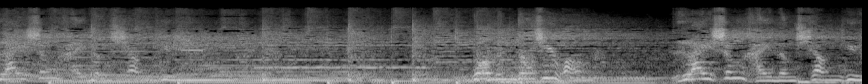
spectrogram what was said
来生还能相遇，我们都希望来生还能相遇。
